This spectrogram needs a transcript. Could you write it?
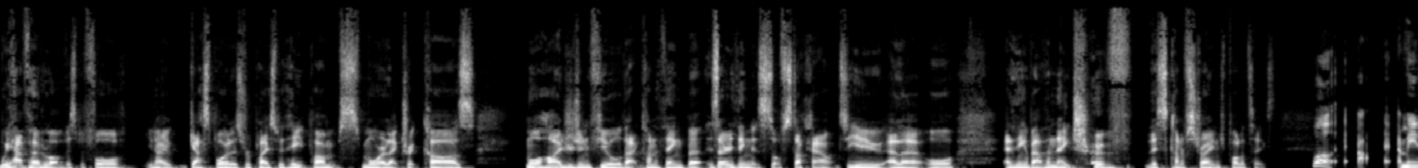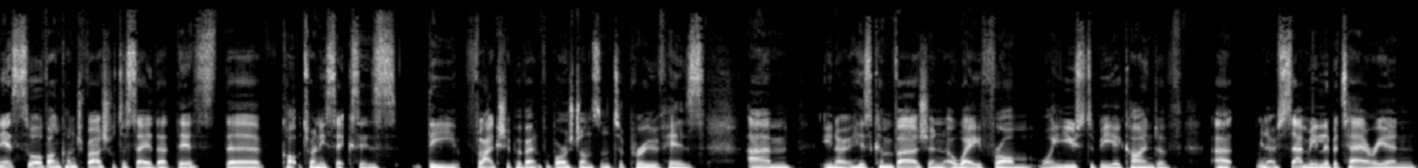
we have heard a lot of this before. You know, gas boilers replaced with heat pumps, more electric cars. more hydrogen fuel, that kind of thing. But is there anything that's sort of stuck out to you, Ella, or anything about the nature of this kind of strange politics? Well, I mean, it's sort of uncontroversial to say that this, the COP26 is the flagship event for Boris Johnson to prove his, um, you know, his conversion away from what used to be a kind of, uh, you know, semi-libertarian,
